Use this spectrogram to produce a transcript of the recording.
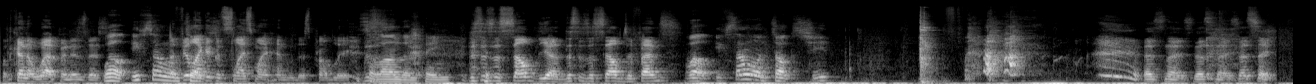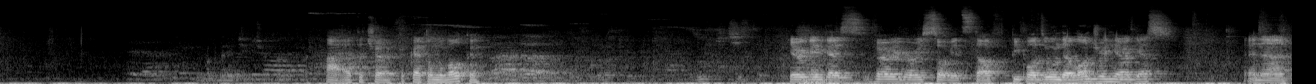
what kind of weapon is this? well, if someone I feel like I could slice my hand with this probably. It's a London thing. This is a self yeah, this is a self defense. Well, if someone talks shit, That's nice, that's nice, that's safe. А, это что, какая-то умывалка? Here again, guys, very, very Soviet stuff. People are doing their laundry here, I guess. And uh,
